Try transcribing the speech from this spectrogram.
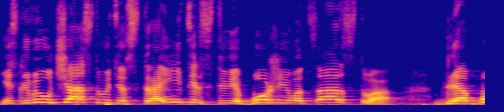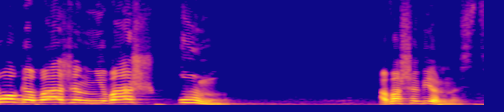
если вы участвуете в строительстве Божьего Царства, для Бога важен не ваш ум, а ваша верность.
